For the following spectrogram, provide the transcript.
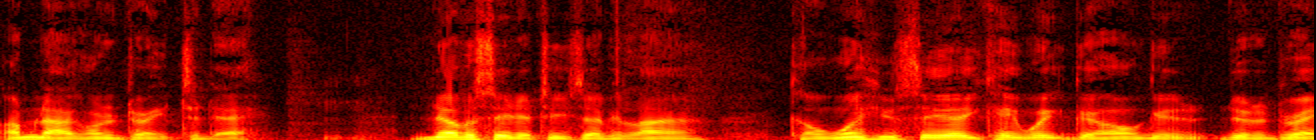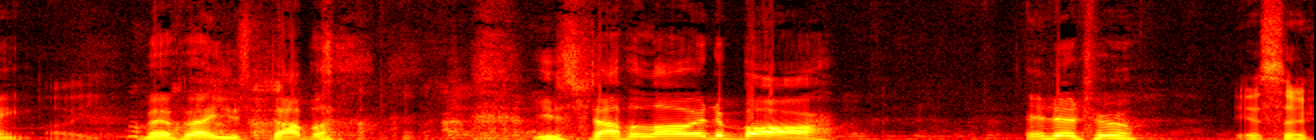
I'm not going to drink today. Never say that to yourself, you're lying. Because once you say it, you can't wait to go home and get, get a drink. Matter of fact, you stop, a- you stop along at the bar. Isn't that true? yes sir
